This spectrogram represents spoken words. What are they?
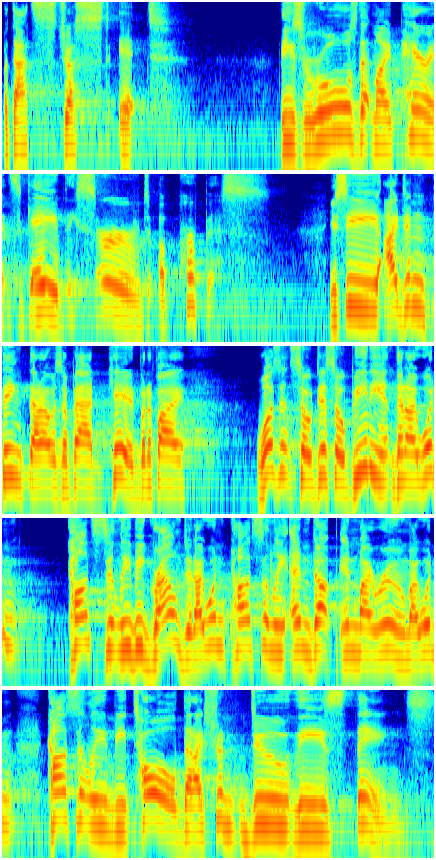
But that's just it. These rules that my parents gave, they served a purpose. You see, I didn't think that I was a bad kid, but if I wasn't so disobedient, then I wouldn't constantly be grounded. I wouldn't constantly end up in my room. I wouldn't constantly be told that I shouldn't do these things.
